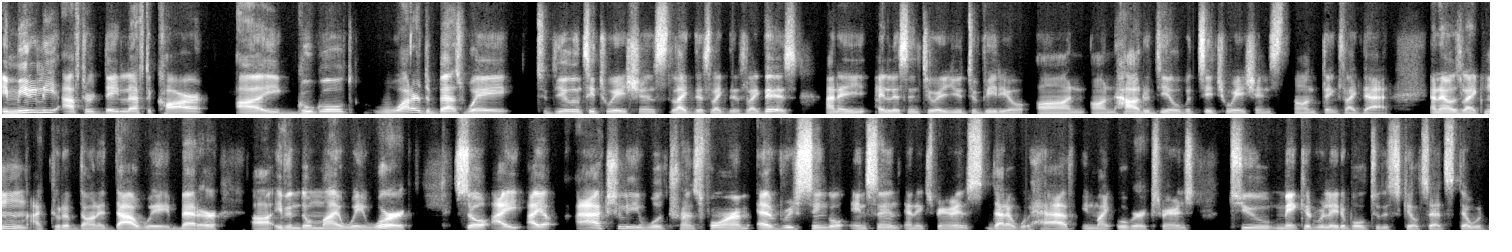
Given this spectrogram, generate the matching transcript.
Immediately after they left the car, I googled what are the best way to deal in situations like this like this like this and i i listened to a youtube video on on how to deal with situations on things like that and i was like hmm i could have done it that way better uh, even though my way worked so i i actually will transform every single incident and experience that i would have in my uber experience to make it relatable to the skill sets that would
